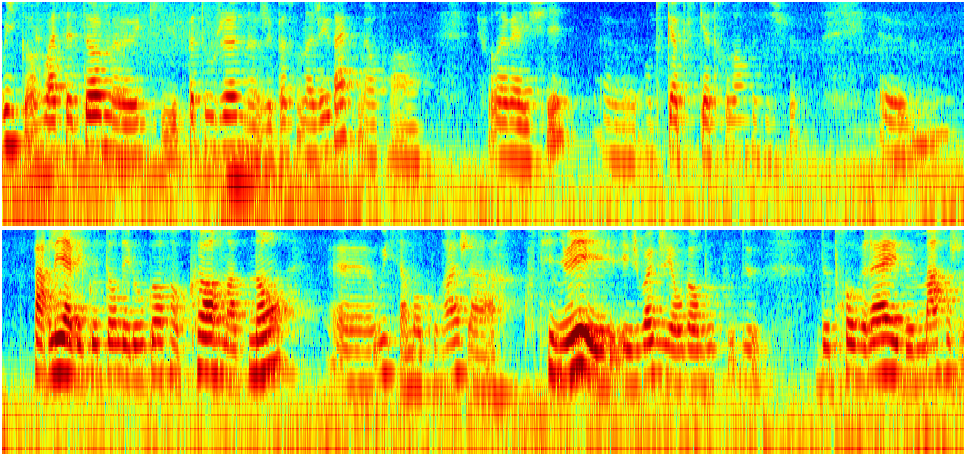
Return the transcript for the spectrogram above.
oui, quand je vois cet homme qui n'est pas tout jeune, j'ai pas son âge exact, mais enfin, il faudrait vérifier. Euh, en tout cas plus de 80, ça c'est sûr. Euh, parler avec autant d'éloquence encore maintenant, euh, oui, ça m'encourage à continuer et, je vois que j'ai encore beaucoup de, de, progrès et de marge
